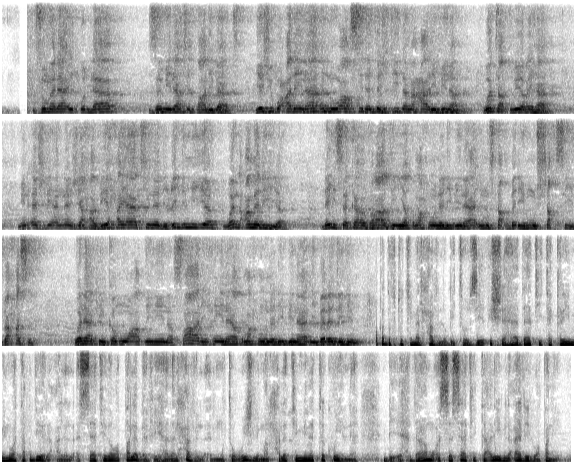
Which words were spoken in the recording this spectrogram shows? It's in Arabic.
زملاء الطلاب زميلات الطالبات. يجب علينا أن نواصل تجديد معارفنا وتطويرها من أجل أن ننجح في حياتنا العلمية والعملية. ليس كأفراد يطمحون لبناء مستقبلهم الشخصي فحسب ولكن كمواطنين صالحين يطمحون لبناء بلدهم. وقد اختتم الحفل بتوزيع الشهادات تكريم وتقدير على الأساتذة والطلبة في هذا الحفل المتوج لمرحلة من التكوين بإحدى مؤسسات التعليم العالي الوطني.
